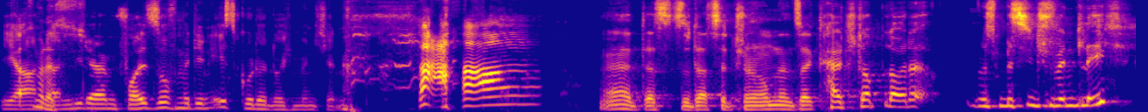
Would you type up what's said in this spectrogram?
Ja, und wir dann das. wieder im Vollsuff mit den E-Scootern durch München. Ja, das, sodass der Jerome dann sagt, halt, stopp, Leute, ist ein bisschen schwindlig.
